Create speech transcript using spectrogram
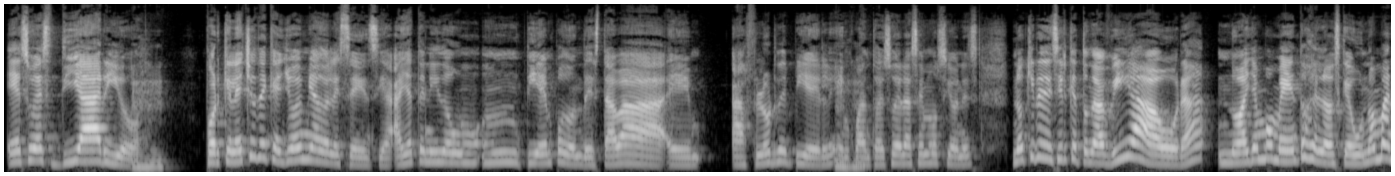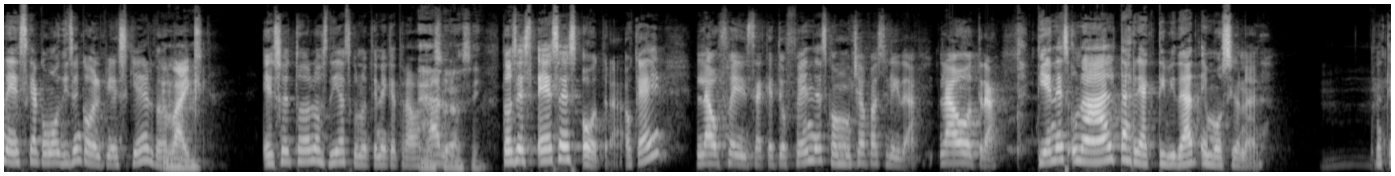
Eso es diario. Ujú. Porque el hecho de que yo en mi adolescencia haya tenido un, un tiempo donde estaba eh, a flor de piel en cuanto a eso de las emociones, no quiere decir que todavía ahora no haya momentos en los que uno amanezca, como dicen, con el pie izquierdo. Like, eso es todos los días que uno tiene que trabajar. Eso es así. Entonces, esa es otra, ¿ok? La ofensa, que te ofendes con mucha facilidad. La otra, tienes una alta reactividad emocional. ¿Ok?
